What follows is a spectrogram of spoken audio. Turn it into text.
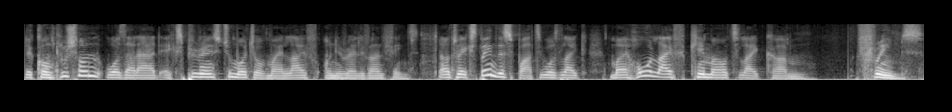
The conclusion was that I had experienced too much of my life on irrelevant things. Now, to explain this part, it was like my whole life came out like um, frames.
